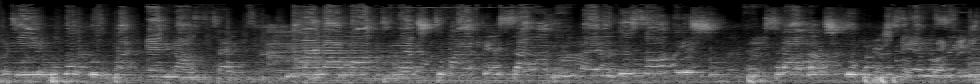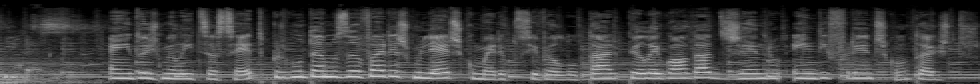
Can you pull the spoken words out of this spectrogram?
Nos podermos divertir porque a culpa é nossa. Não é que tomar atenção à dos outros. Será desculpa. Em 2017, perguntamos a várias mulheres como era possível lutar pela igualdade de género em diferentes contextos.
